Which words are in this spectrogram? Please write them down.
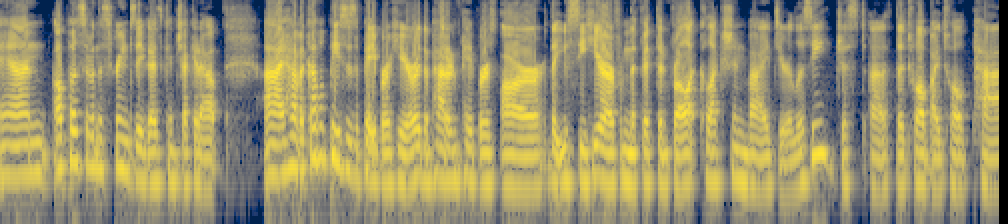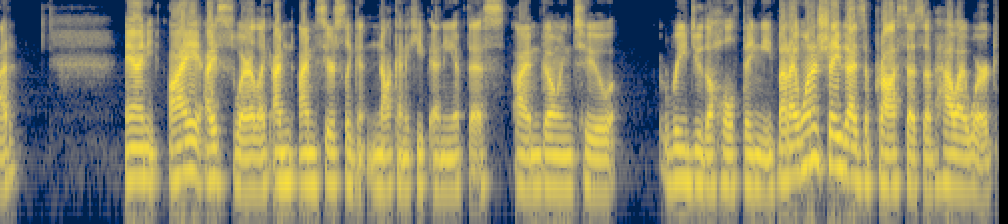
and I'll post it on the screen so you guys can check it out. I have a couple pieces of paper here. The pattern papers are that you see here are from the Fifth and Frolic collection by Dear Lizzie, just uh, the 12 by 12 pad. And I, I swear, like, I'm, I'm seriously not going to keep any of this. I'm going to redo the whole thingy. But I want to show you guys the process of how I work.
